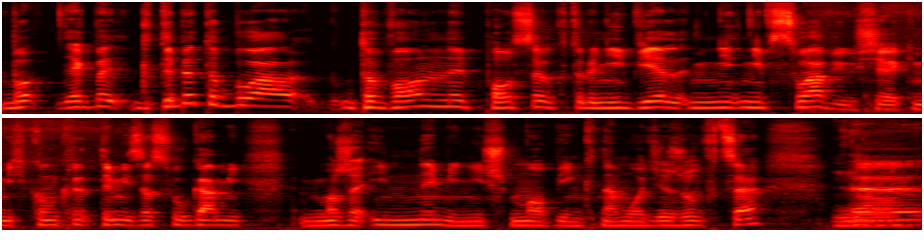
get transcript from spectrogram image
bo jakby gdyby to była dowolny poseł, który niewiele, nie, nie wsławił się jakimiś konkretnymi zasługami, może innymi niż mobbing na młodzieżówce, no. e,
